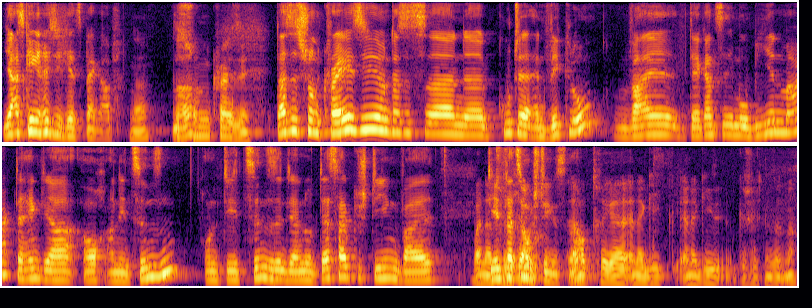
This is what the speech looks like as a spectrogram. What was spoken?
Ja, es ging richtig jetzt bergab. Ne? Das ist schon crazy. Das ist schon crazy und das ist äh, eine gute Entwicklung, weil der ganze Immobilienmarkt, der hängt ja auch an den Zinsen und die Zinsen sind ja nur deshalb gestiegen, weil, weil die Inflation gestiegen ist. Ne? Hauptträger Energie, Energiegeschichten sind, ne?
